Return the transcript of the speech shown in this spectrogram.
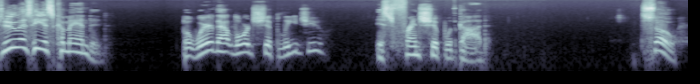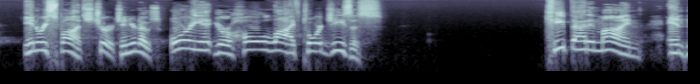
Do as He has commanded. But where that Lordship leads you is friendship with God. So, in response, church, in your notes, orient your whole life toward Jesus. Keep that in mind and,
